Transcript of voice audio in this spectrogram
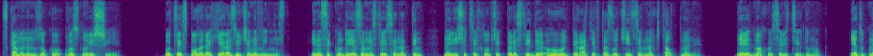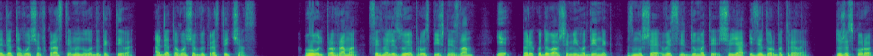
з каменем зоку в основі шиї. У цих спогадах є разюча невинність, і на секунду я замислююся над тим, навіщо цей хлопчик переслідує гоголь піратів та злочинців на кшталт мене. Я відмахуюся від цих думок. Я тут не для того, щоб вкрасти минуло детектива, а для того, щоб викрасти час. Гоголь програма сигналізує про успішний злам і, перекодувавши мій годинник, змушує весь світ думати, що я Ізідор Ботреле. Дуже скоро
